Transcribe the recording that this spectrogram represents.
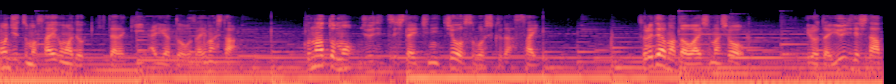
本日も最後までお聴きいただきありがとうございました。この後も充実した一日をお過ごしください。それではまたお会いしましょう。広田裕二でした。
